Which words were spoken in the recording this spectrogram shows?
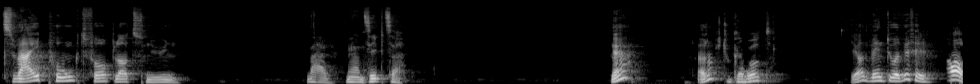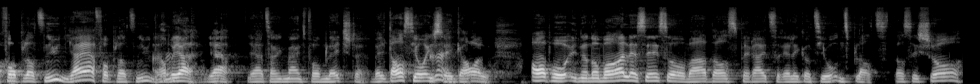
zwei Punkte vor Platz 9. Nein, wir haben 17. Ja? Oder? Bist du kaputt? Ja, und wenn du wie viel? Ah, vor Platz 9. Ja, ja, vor Platz 9. Also? Aber ja, ja, ja, jetzt habe ich gemeint vor dem letzten. Weil das Jahr ist Nein. egal. Aber in einer normalen Saison war das bereits ein Relegationsplatz. Das ist schon,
